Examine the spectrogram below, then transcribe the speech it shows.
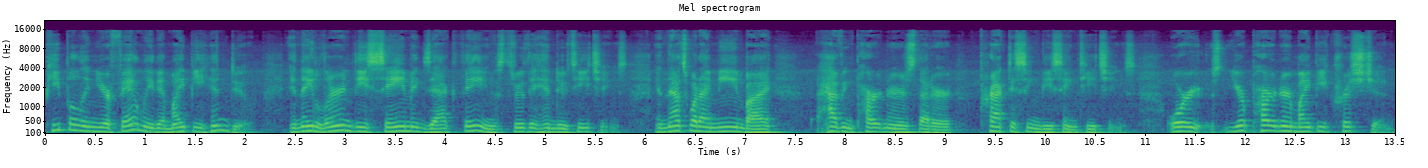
people in your family that might be Hindu and they learned these same exact things through the Hindu teachings. And that's what I mean by having partners that are practicing these same teachings. Or your partner might be Christian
